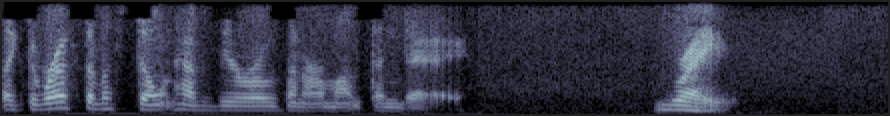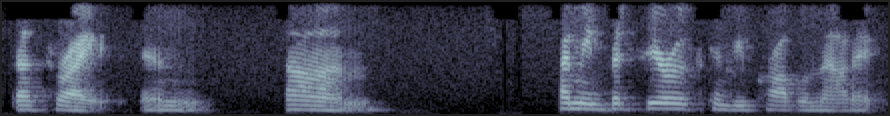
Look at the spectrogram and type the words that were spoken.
Like the rest of us don't have zeros in our month and day. Right. That's right. And um I mean, but zeros can be problematic,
